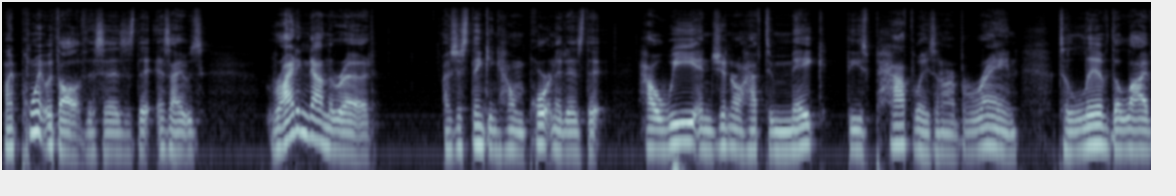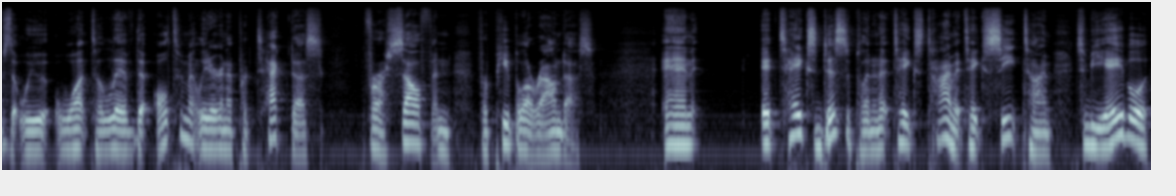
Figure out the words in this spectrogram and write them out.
my point with all of this is, is that as I was riding down the road, I was just thinking how important it is that how we in general have to make these pathways in our brain to live the lives that we want to live that ultimately are going to protect us for ourselves and for people around us. And it takes discipline and it takes time. It takes seat time to be able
